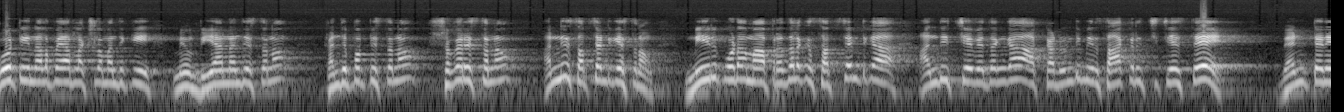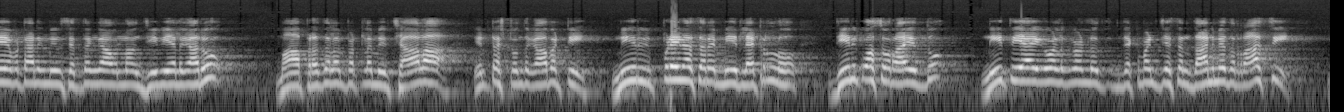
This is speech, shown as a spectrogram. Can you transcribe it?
కోటి నలభై ఆరు లక్షల మందికి మేము బియ్యాన్ని అందిస్తున్నాం. కందిపప్పు ఇస్తున్నాం షుగర్ ఇస్తున్నాం అన్నీ సబ్సిడీగా ఇస్తున్నాం. మీరు కూడా మా ప్రజలకు సబ్సిడీగా అందించే విధంగా అక్కడుండి మీరు సహకరించి చేస్తే వెంటనే ఇవ్వటానికి మేము సిద్ధంగా ఉన్నాం జీవీఎల్ గారు. మా ప్రజల పట్ల మీరు చాలా ఇంట్రెస్ట్ ఉంది కాబట్టి మీరు ఇప్పుడైనా సరే మీ లెటర్లో దీనికోసం రాయొద్దు నీతి ఆయోగ్ వాళ్ళు వాళ్ళు రికమెండ్ చేసిన దాని మీద రాసి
